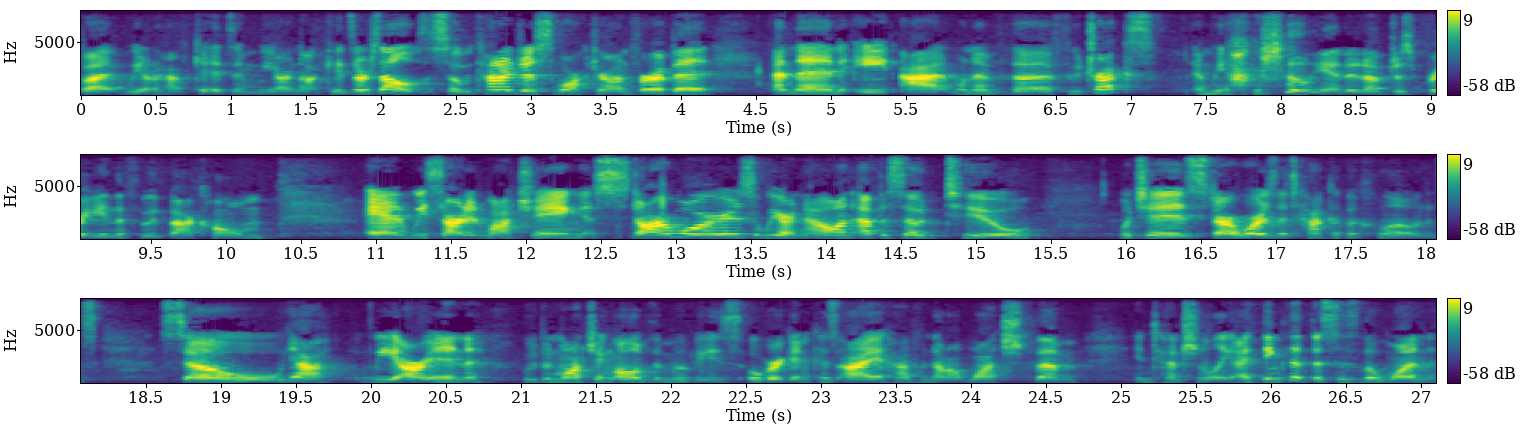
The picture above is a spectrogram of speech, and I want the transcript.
but we don't have kids and we are not kids ourselves. So we kind of just walked around for a bit and then ate at one of the food trucks and we actually ended up just bringing the food back home and we started watching Star Wars. We are now on episode two, which is Star Wars Attack of the Clones. So yeah, we are in, we've been watching all of the movies over again because I have not watched them intentionally. I think that this is the one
